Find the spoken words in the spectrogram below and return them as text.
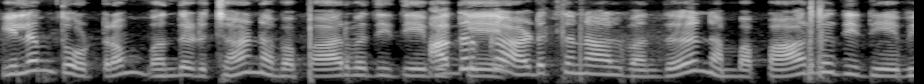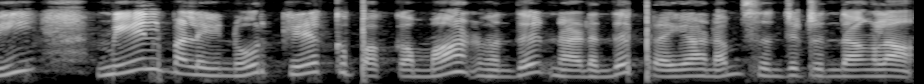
இளம் தோற்றம் வந்துடுச்சான் நம்ம பார்வதி தேவி அதுக்கு அடுத்த நாள் வந்து நம்ம பார்வதி தேவி மேல்மலையனூர் கிழக்கு பக்கமாக வந்து நடந்து பிரயாணம் செஞ்சுட்டு இருந்தாங்களாம்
